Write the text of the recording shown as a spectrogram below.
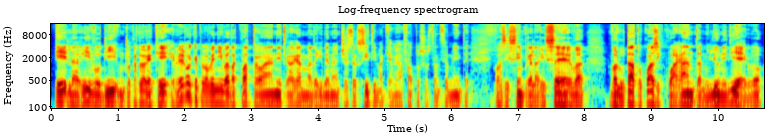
e l'arrivo di un giocatore che è vero che proveniva da quattro anni tra Real Madrid e Manchester City, ma che aveva fatto sostanzialmente quasi sempre la riserva, valutato quasi 40 milioni di euro,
